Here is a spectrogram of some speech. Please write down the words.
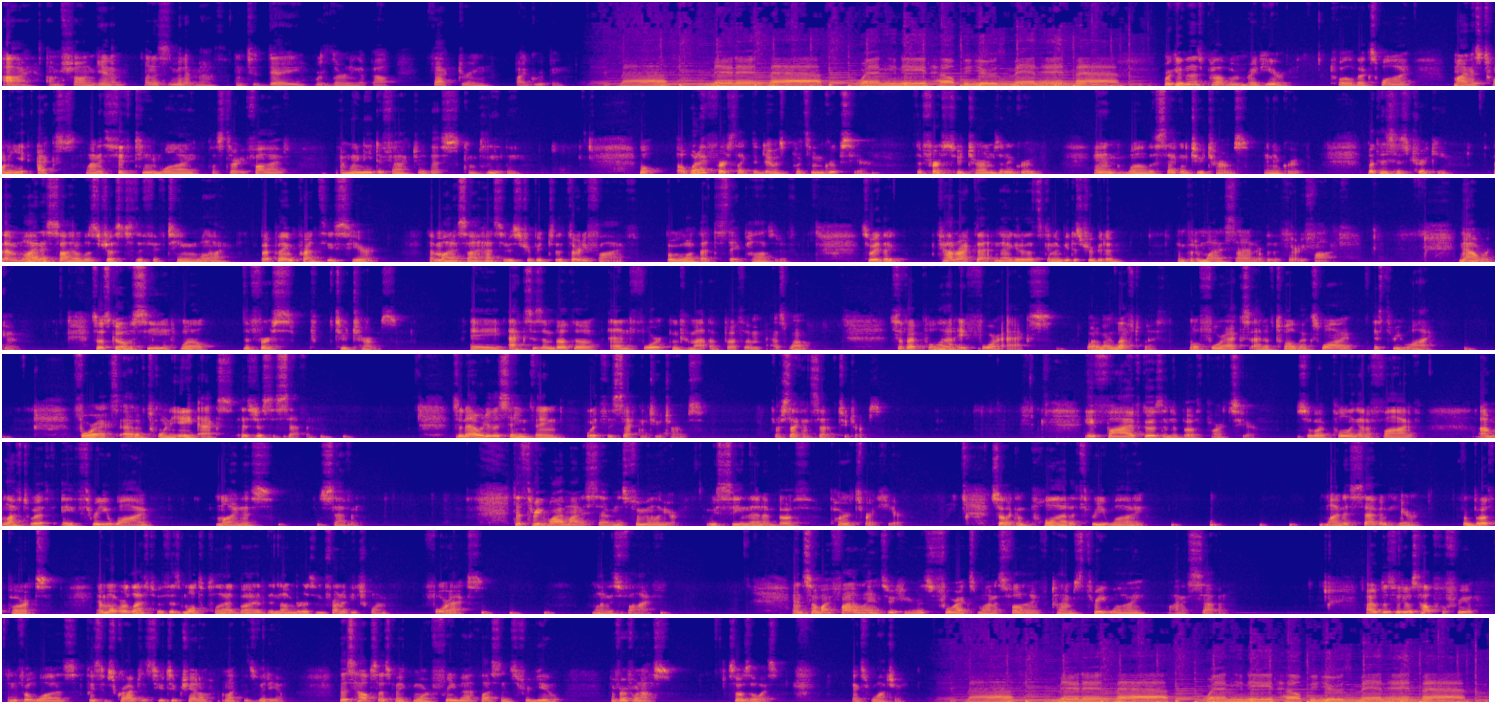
Hi, I'm Sean Ganem, and this is Minute Math, and today we're learning about factoring by grouping. Minute Math, Minute Math. When you need help, you use Minute Math. We're given this problem right here 12xy minus 28x minus 15y plus 35, and we need to factor this completely. Well, what I first like to do is put some groups here. The first two terms in a group, and, well, the second two terms in a group. But this is tricky. That minus sign was just to the 15y. By putting parentheses here, that minus sign has to distribute to the 35, but we want that to stay positive. So we to counteract that negative that's going to be distributed and put a minus sign over the 35. Now we're good. So let's go see, well, the first two terms. A x is in both of them, and 4 can come out of both of them as well. So if I pull out a 4x, what am I left with? Well, 4x out of 12xy is 3y. 4x out of 28x is just a 7. So now we do the same thing with the second two terms, or second set of two terms. A 5 goes into both parts here. So by pulling out a 5, I'm left with a 3y minus 7. The 3y minus 7 is familiar. We've seen that in both parts right here. So I can pull out a 3y minus 7 here from both parts, and what we're left with is multiplied by the numbers in front of each one, 4x minus 5. And so my final answer here is 4x minus 5 times 3y minus 7. I hope this video was helpful for you, and if it was, please subscribe to this YouTube channel and like this video. This helps us make more free math lessons for you and for everyone else. So as always, thanks for watching. Minute Math, Minute Math. When you need help, you use Minute Math.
